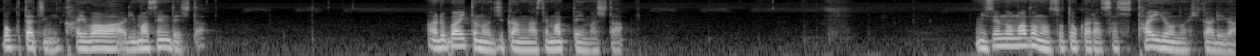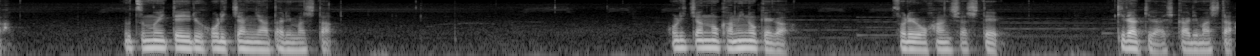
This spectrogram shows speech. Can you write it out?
僕たちに会話はありませんでした。アルバイトの時間が迫っていました。店の窓の外から差す太陽の光がうつむいている堀ちゃんに当たりました。堀ちゃんの髪の毛がそれを反射してキラキラ光りました。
